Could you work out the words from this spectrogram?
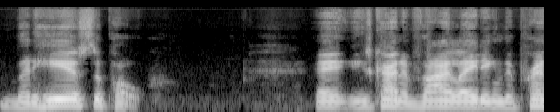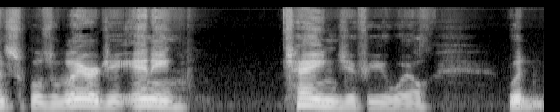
but he is the Pope. And He's kind of violating the principles of liturgy. Any change, if you will, would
